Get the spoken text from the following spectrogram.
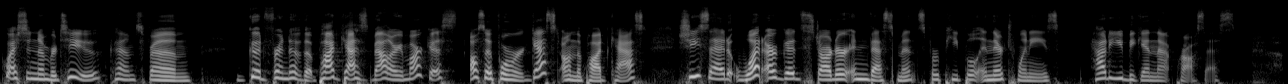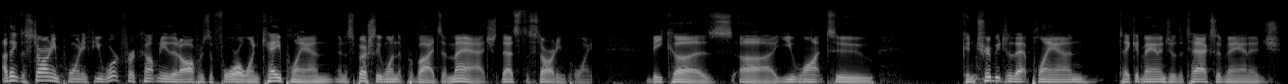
Question number two comes from good friend of the podcast, Mallory Marcus, also former guest on the podcast. She said, What are good starter investments for people in their 20s? How do you begin that process? I think the starting point, if you work for a company that offers a 401k plan, and especially one that provides a match, that's the starting point because uh, you want to contribute to that plan, take advantage of the tax advantage,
